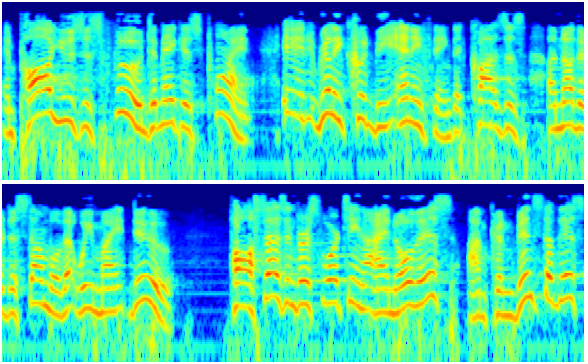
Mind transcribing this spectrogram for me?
And Paul uses food to make his point. It really could be anything that causes another to stumble that we might do. Paul says in verse 14, I know this, I'm convinced of this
